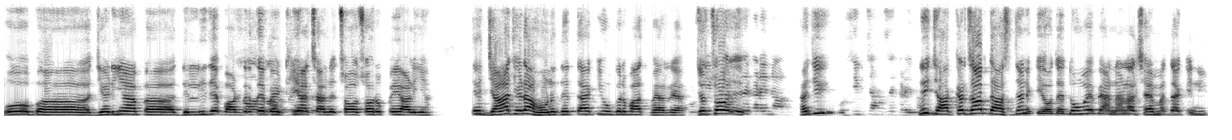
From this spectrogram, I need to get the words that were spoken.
ਉਹ ਜਿਹੜੀਆਂ ਦਿੱਲੀ ਦੇ ਬਾਰਡਰ ਤੇ ਬੈਠੀਆਂ ਰੁਪਏ ਸਨ 100-100 ਰੁਪਏ ਵਾਲੀਆਂ। ਤੇ ਜਾਂ ਜਿਹੜਾ ਹੁਣ ਦਿੱਤਾ ਕਿ ਉਗਰਵਾਦ ਫੈਲ ਰਿਹਾ। ਨਾਲ। ਹਾਂਜੀ। ਨਹੀਂ ਜਾਖੜ ਸਾਹਿਬ ਦੱਸ ਦੇਣ ਕਿ ਉਹਦੇ ਦੋਵੇਂ ਬਿਆਨਾਂ ਨਾਲ ਸਹਿਮਤ ਹੈ ਕਿ ਨਹੀਂ।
